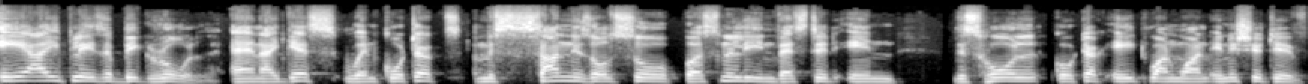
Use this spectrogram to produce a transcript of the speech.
AI plays a big role. And I guess when Kotak's Ms. Son is also personally invested in this whole Kotak 811 initiative,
